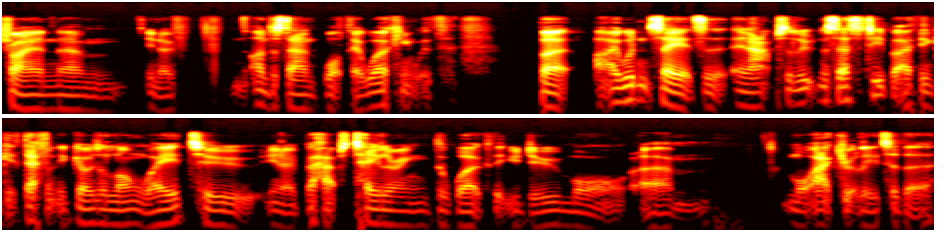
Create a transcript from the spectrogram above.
try and um, you know understand what they're working with but I wouldn't say it's a, an absolute necessity, but I think it definitely goes a long way to you know perhaps tailoring the work that you do more um, more accurately to the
